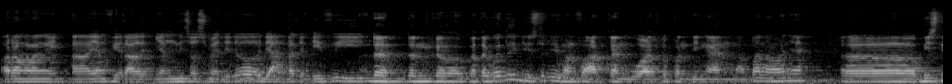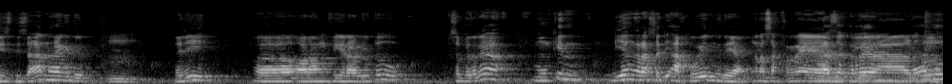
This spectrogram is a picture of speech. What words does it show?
orang-orang eh, yang viral yang di sosmed itu diangkat ke TV dan dan kalau kata gue itu justru dimanfaatkan buat kepentingan apa namanya eh, bisnis di sana gitu. Hmm. jadi eh, orang viral itu sebenarnya mungkin dia ngerasa diakuin gitu ya. Ngerasa keren ngerasa keren. viral, padahal gitu.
